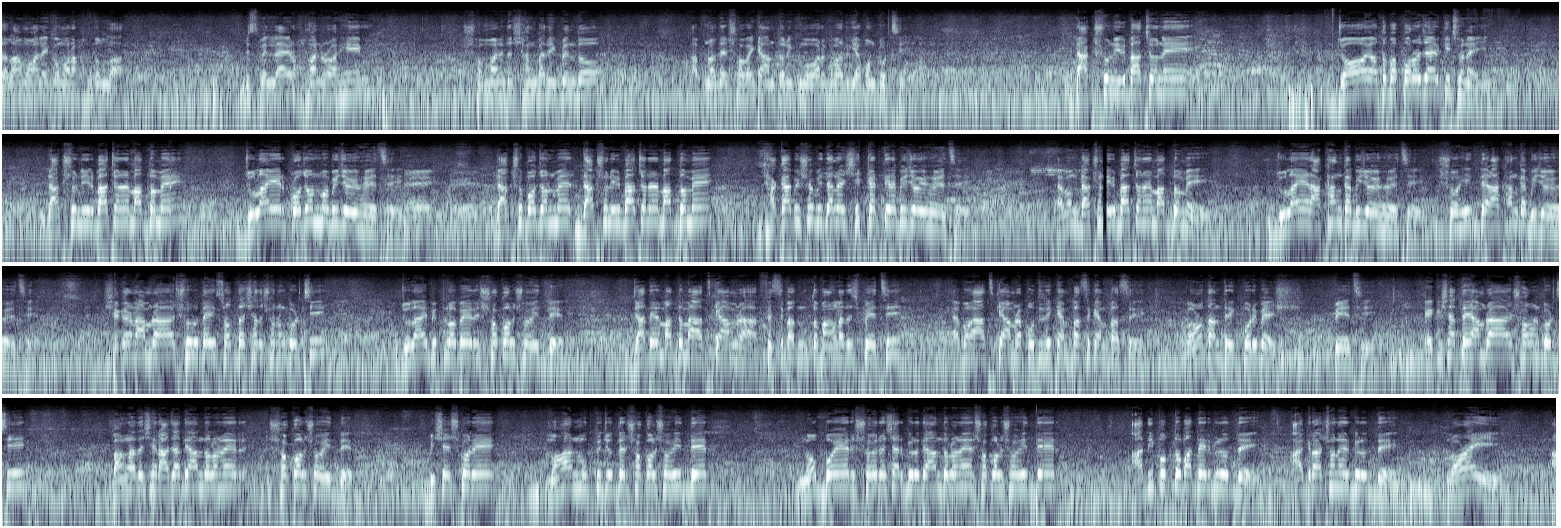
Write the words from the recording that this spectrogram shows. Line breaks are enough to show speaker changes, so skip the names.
সালামু আলাইকুম রহমতুল্লাহ বিসমিল্লাহ রহমান রহিম। সম্মানিত সাংবাদিকবৃন্দ, আপনাদের সবাইকে আন্তরিক মোবারকবাদ জ্ঞাপন করছি। ডাকসু নির্বাচনে জয় অথবা পরাজয়ের কিছু নেই। ডাকসু নির্বাচনের মাধ্যমে জুলাইয়ের প্রজন্ম বিজয়ী হয়েছে। ডাকসু প্রজন্মের ডাকসু নির্বাচনের মাধ্যমে ঢাকা বিশ্ববিদ্যালয়ের শিক্ষার্থীরা বিজয়ী হয়েছে। এবং ডাকসু নির্বাচনের মাধ্যমে জুলাইয়ের আকাঙ্ক্ষা বিজয় হয়েছে, শহীদদের আকাঙ্ক্ষা বিজয় হয়েছে। সে কারণে আমরা শুরুতেই শ্রদ্ধার সাথে স্মরণ করছি, জুলাই বিপ্লবের সকল শহীদদের, যাদের মাধ্যমে আজকে আমরা ফেসিবাদ মুক্ত বাংলাদেশ পেয়েছি এবং আজকে আমরা প্রতিটি ক্যাম্পাসে ক্যাম্পাসে গণতান্ত্রিক পরিবেশ পেয়েছি। একই সাথে আমরা স্মরণ করছি বাংলাদেশের আজাদী আন্দোলনের সকল শহীদদের, বিশেষ করে মহান মুক্তিযুদ্ধের সকল শহীদদের, নব্বইয়ের স্বৈরাচার বিরোধী আন্দোলনের সকল শহীদদের আধিপত্যবাদের বিরুদ্ধে, আগ্রাসনের বিরুদ্ধে লড়াই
